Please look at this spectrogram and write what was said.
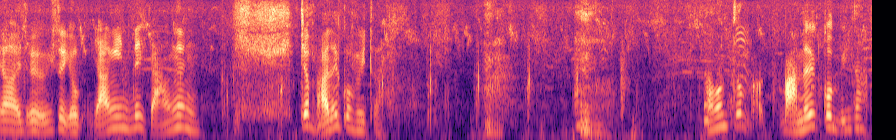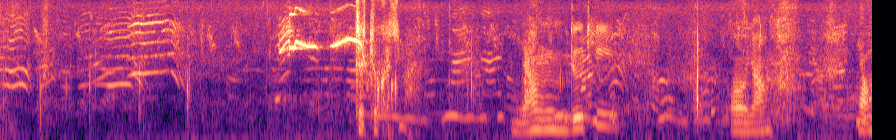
야 이제 여기서 여, 양인데 양은 진짜 많을 겁니다. 양은 좀 마- 많을 겁니다. 가지 마. 양들이 어 양 양,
